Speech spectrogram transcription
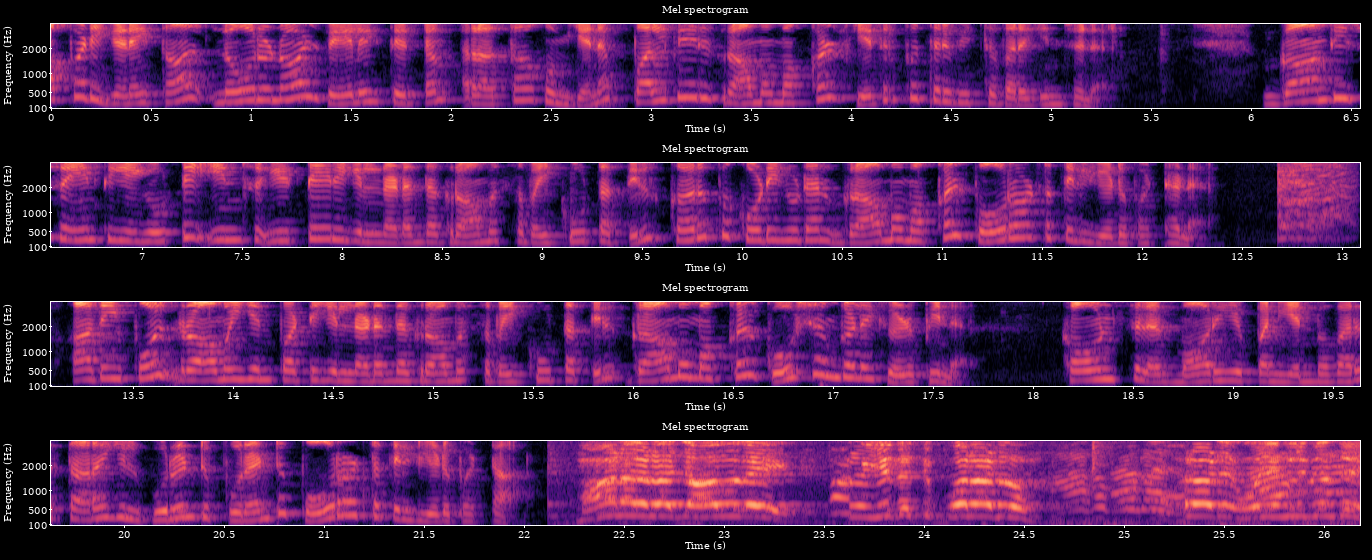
அப்படி இணைத்தால் நூறு நாள் வேலை திட்டம் ரத்தாகும் என பல்வேறு கிராம மக்கள் எதிர்ப்பு தெரிவித்து வருகின்றனர். காந்தி ஜெயந்தியையொட்டி இன்று இட்டேரியில் நடந்த கிராம சபை கூட்டத்தில் கருப்பு கொடியுடன் கிராம மக்கள் போராட்டத்தில் ஈடுபட்டனர். அதேபோல் ராமையன்பட்டியில் நடந்த கிராம சபை கூட்டத்தில் கிராம மக்கள் கோஷங்களை எழுப்பினர். கவுன்சிலர் மாரியப்பன் என்பவர் தரையில் உருண்டு புரண்டு போராட்டத்தில் ஈடுபட்டார். மாநகராட்சி ஆவதை நாங்க எதிர்த்து போராடுவோம் போராடு ஒரு எங்களுக்கு வந்து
